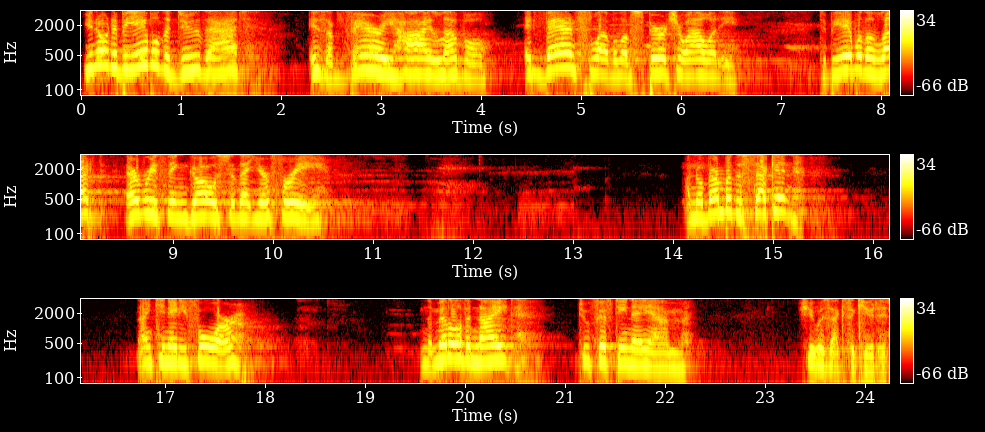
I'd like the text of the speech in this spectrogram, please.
You know, to be able to do that is a very high level, advanced level of spirituality. To be able to let everything go so that you're free. On November the 2nd, 1984, in the middle of the night, 2:15 a.m., she was executed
